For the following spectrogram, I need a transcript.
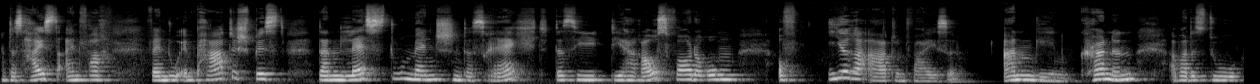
Und das heißt einfach, wenn du empathisch bist, dann lässt du Menschen das Recht, dass sie die Herausforderungen auf ihre Art und Weise angehen können, aber dass du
